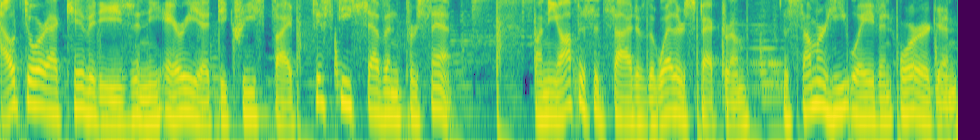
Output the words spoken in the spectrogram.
outdoor activities in the area decreased by 57%. On the opposite side of the weather spectrum, the summer heat wave in Oregon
